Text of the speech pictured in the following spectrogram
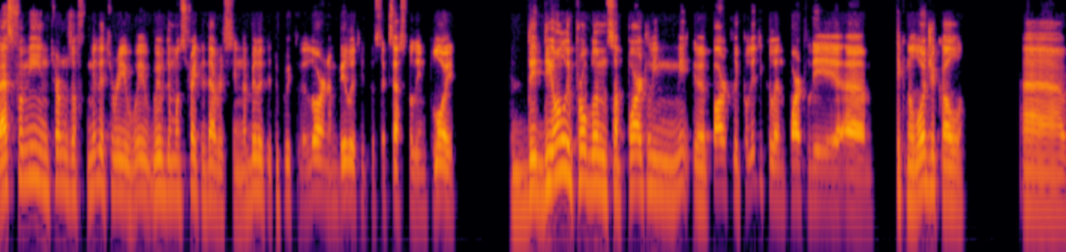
as for me, in terms of military, we, we've demonstrated everything, ability to quickly learn, ability to successfully employ. The, the only problems are partly uh, partly political and partly uh, technological, uh,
